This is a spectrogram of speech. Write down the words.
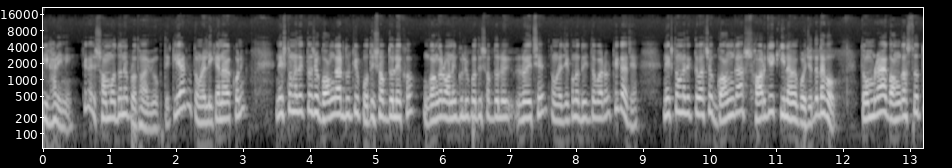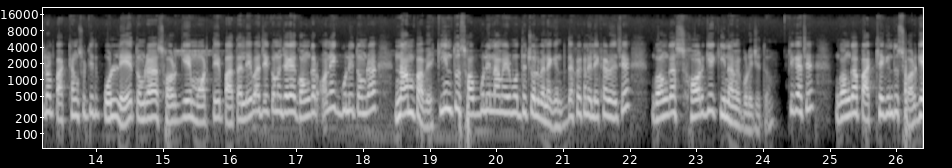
বিহারিণী, ঠিক আছে, সম্বোধনের প্রথমা বিভক্তি ক্লিয়ার তোমরা লিখে নাও এক্ষুনি। নেক্সট তোমরা দেখতে পাচ্ছ গঙ্গার দুটি প্রতিশব্দ লেখো। গঙ্গার অনেকগুলি প্রতিশব্দ রয়েছে, তোমরা যে কোনো দিতে পারো, ঠিক আছে? নেক্সট তোমরা দেখতে পাচ্ছ গঙ্গা স্বর্গে কী নামে পরিচিত? দেখো, তোমরা গঙ্গাস্তোত্রম পাঠ্যাংশটি পড়লে তোমরা স্বর্গে, মর্তে, পাতালে বা যে কোনো জায়গায় গঙ্গার অনেকগুলি তোমরা নাম পাবে, কিন্তু সবগুলি নাম এর মধ্যে চলবে না কিন্তু। দেখো এখানে লেখা রয়েছে গঙ্গা স্বর্গে কী নামে পরিচিত? ঠিক আছে? গঙ্গা পাঠ্যে কিন্তু স্বর্গে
